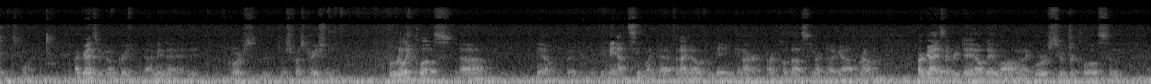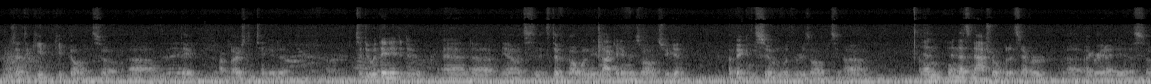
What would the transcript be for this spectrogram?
at this point? Our guys are doing great. I mean, uh, of course, there's frustration. We're really close. Um, you know, it, it may not seem like that, but I know from being in our, our clubhouse and our dugout around our guys every day, all day long, like we're super close and we just have to keep keep going. So uh, they, our players continue to to do what they need to do, and uh, you know, it's it's difficult when you're not getting results. You get a bit consumed with the results. Um, and, and that's natural, but it's never uh, a great idea. So,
